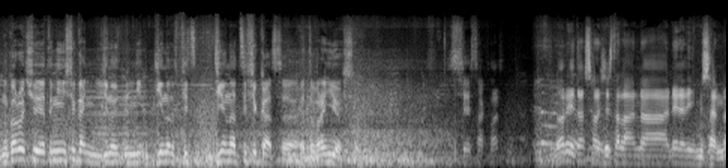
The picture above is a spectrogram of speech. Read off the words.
Ну, короче, это не нифига не денацификация. Это вранье все. Все согласны? No niin, tässä oli siis tällainen neljän ihmisen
